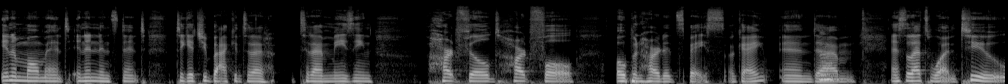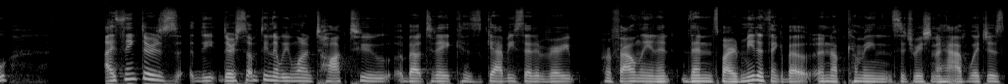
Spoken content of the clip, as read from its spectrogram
in a moment, in an instant, to get you back into that to that amazing, heart filled, heartful, open hearted space. Okay, and mm-hmm. um, and so that's one. Two I think there's the, there's something that we want to talk to about today because Gaby said it very profoundly, and it then inspired me to think about an upcoming situation I have, which is,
